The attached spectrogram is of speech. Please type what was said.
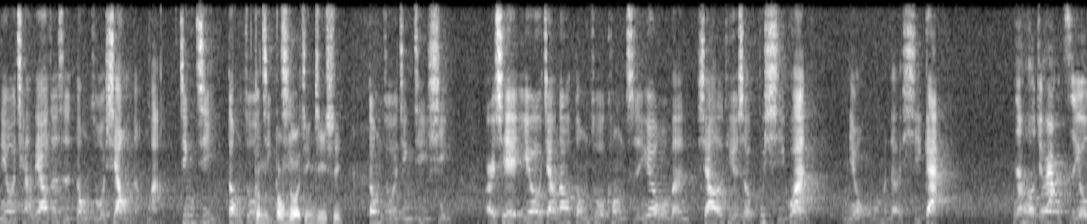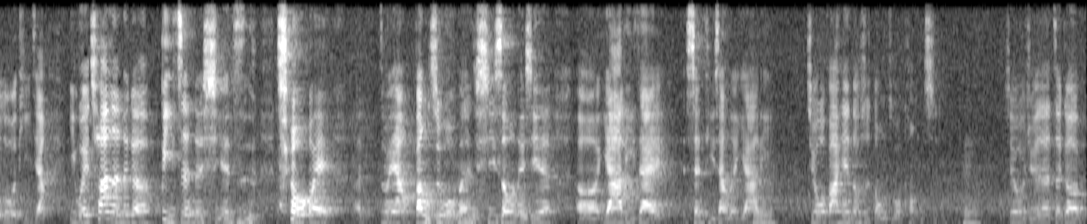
你有强调这是动作效能嘛？经济动作经动作经济性。动作经济性，而且也有讲到动作控制，因为我们下楼梯的时候不习惯扭我们的膝盖，然后就让自由落体，这样。以为穿了那个避震的鞋子 就会呃怎么样帮助我们吸收那些呃压力在身体上的压力，结果发现都是动作控制。嗯，所以我觉得这个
